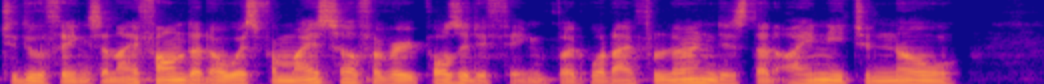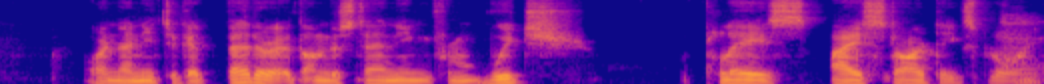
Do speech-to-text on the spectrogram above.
to do things. And i found that always for myself a very positive thing. But what i've learned is that i need to know or i need to get better at understanding from which place i start exploring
